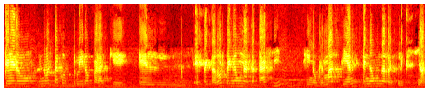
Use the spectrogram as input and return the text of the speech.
pero no está construido para que el espectador tenga una catarsis, sino que más bien tenga una reflexión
